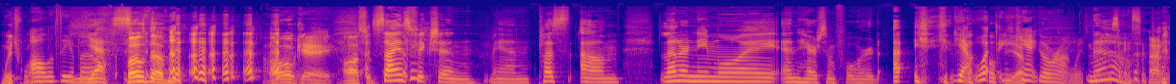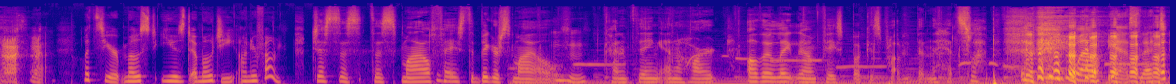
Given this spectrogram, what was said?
Which one? All of the above. Yes. Both of them. okay, awesome. Science fiction, man. Plus um, Leonard Nimoy and Harrison Ford. Uh, you Yeah. know. What you Yep. can't go wrong with those, No. I suppose. Yeah. What's your most used emoji on your phone? Just this the smile face, the bigger smile Mm-hmm. kind of thing, and a heart. Although lately on Facebook, it's probably been the head slap. well, yes, that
